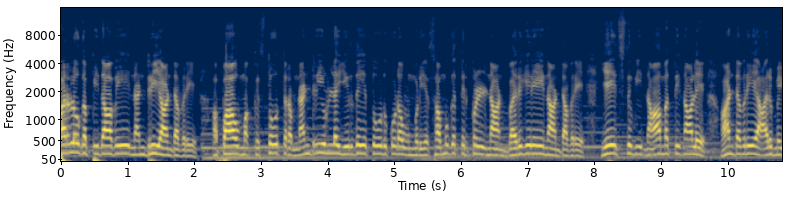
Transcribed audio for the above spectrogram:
பரலோக பிதாவே நன்றி ஆண்டவரே. அப்பா உமக்கு ஸ்தோத்திரம். நன்றியுள்ள இருதயத்தோடு கூட உம்முடைய சமூகத்திற்குள் நான் வருகிறேன் ஆண்டவரே. ஏசுவி நாமத்தினாலே ஆண்டவரே அருமை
